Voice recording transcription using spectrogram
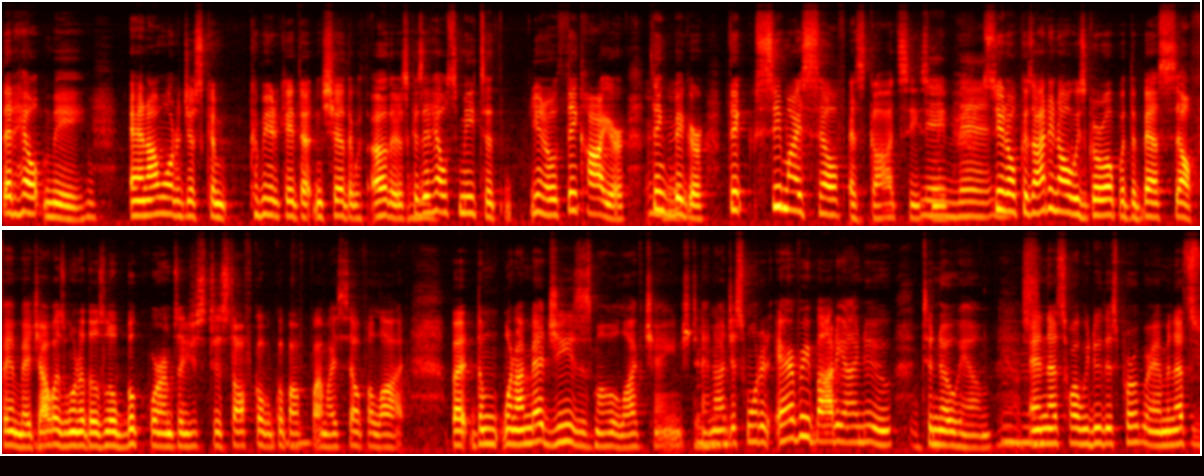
that help me. Mm-hmm. And I want to just com- communicate that and share that with others because it mm-hmm. helps me to, you know, think higher, think mm-hmm. bigger, think, see myself as God sees me. So, you know, because I didn't always grow up with the best self-image. I was one of those little bookworms that used to just off go, go off mm-hmm. by myself a lot. But the, when I met Jesus, my whole life changed, and I just wanted everybody I knew to know Him, and that's why we do this program. And that's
